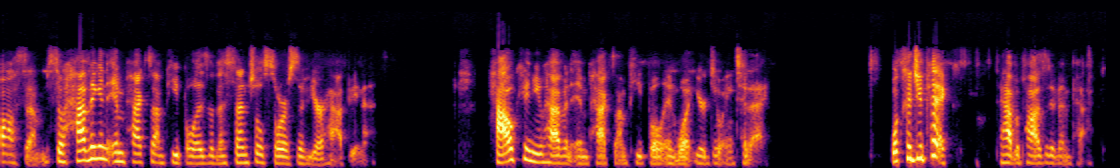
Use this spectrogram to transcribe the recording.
Awesome. So having an impact on people is an essential source of your happiness. How can you have an impact on people in what you're doing today? What could you pick to have a positive impact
